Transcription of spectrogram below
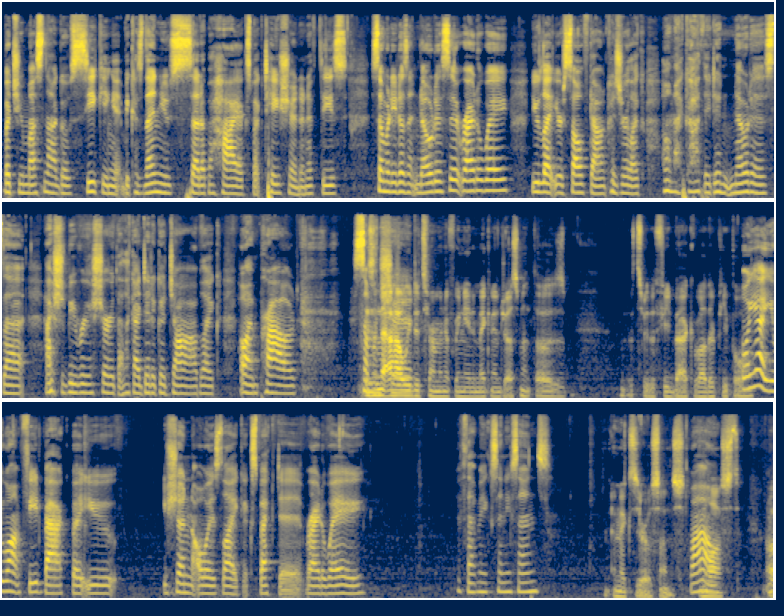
But you must not go seeking it because then you set up a high expectation, and if these somebody doesn't notice it right away, you let yourself down because you're like, oh my god, they didn't notice that. I should be reassured that like I did a good job. Like, oh, I'm proud. Someone Isn't that how we determine if we need to make an adjustment, though? Is through the feedback of other people? Well, yeah, you want feedback, but you you shouldn't always like expect it right away. If that makes any sense. It makes zero sense. Wow. I'm lost. Okay.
